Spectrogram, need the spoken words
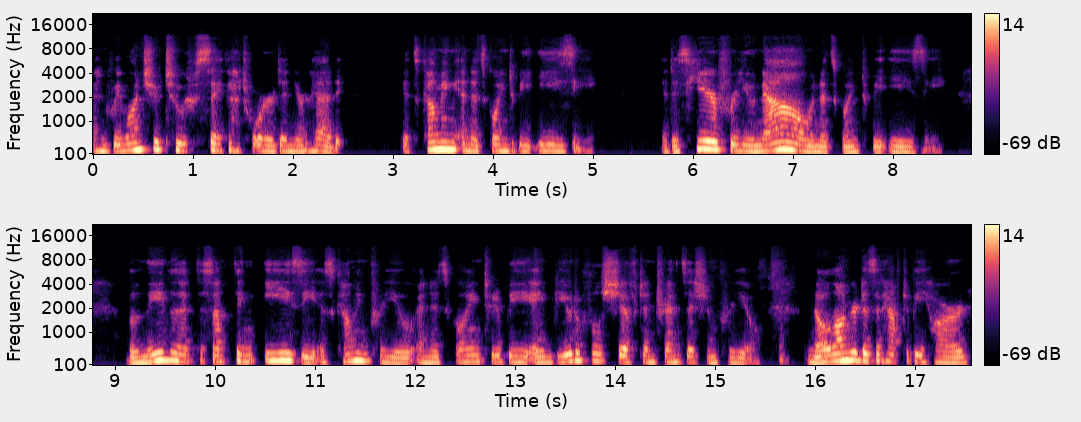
And we want you to say that word in your head. It's coming and it's going to be easy. It is here for you now and it's going to be easy. Believe that something easy is coming for you and it's going to be a beautiful shift and transition for you. No longer does it have to be hard.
